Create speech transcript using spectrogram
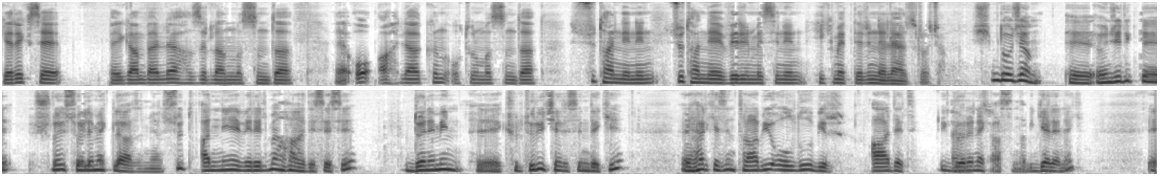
gerekse peygamberliğe hazırlanmasında, e, o ahlakın oturmasında süt annenin, süt anneye verilmesinin hikmetleri nelerdir hocam? Şimdi hocam e, öncelikle şurayı söylemek lazım. Yani süt anneye verilme hadisesi dönemin e, kültürü içerisindeki e, herkesin tabi olduğu bir adet, bir Evet. görenek aslında, bir gelenek. E,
